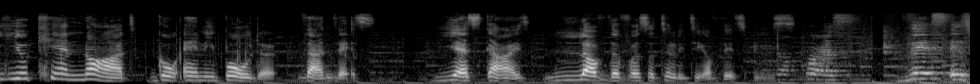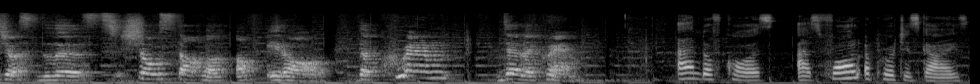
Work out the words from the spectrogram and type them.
you cannot go any bolder than this. Yes, guys, love the versatility of this piece. Of course, this is just the showstopper of it all. The creme de la creme. And of course, as fall approaches, guys,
